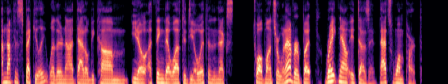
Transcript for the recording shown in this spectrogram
I'm not going to speculate whether or not that'll become, you know, a thing that we'll have to deal with in the next 12 months or whatever, but right now it doesn't. That's one part.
